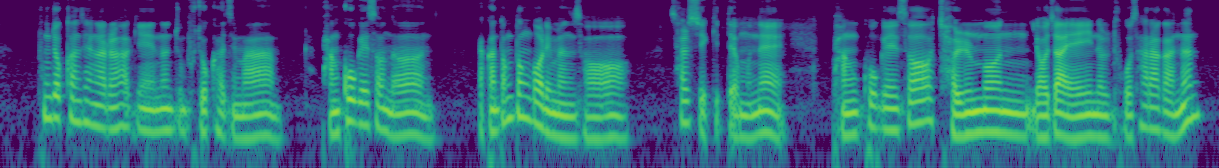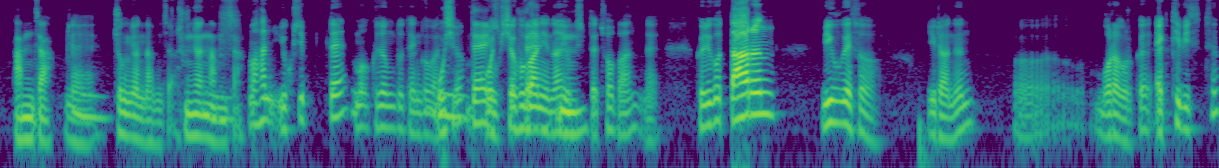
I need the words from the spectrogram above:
풍족한 생활을 하기에는 좀 부족하지만 방콕에서는 약간 떵떵거리면서 살 수 있기 때문에 방콕에서 젊은 여자 애인을 두고 살아가는 남자, 네, 음. 중년 남자. 중년 남자. 뭐 한 60대 뭐 그 정도 된 것 같죠. 50대, 50대 60대. 후반이나 음. 60대 초반. 네. 그리고 딸은 미국에서 일하는 어 뭐라 그럴까요? activist?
